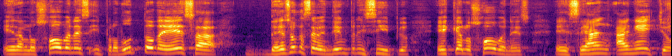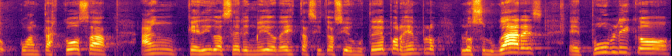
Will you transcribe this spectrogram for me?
eran los jóvenes y producto de esa de eso que se vendió en principio es que los jóvenes eh, se han, han hecho cuantas cosas han querido hacer en medio de esta situación. Ustedes, por ejemplo, los lugares eh, públicos,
